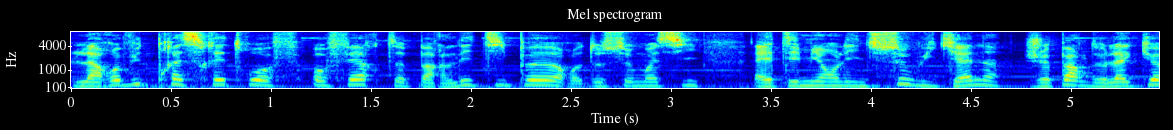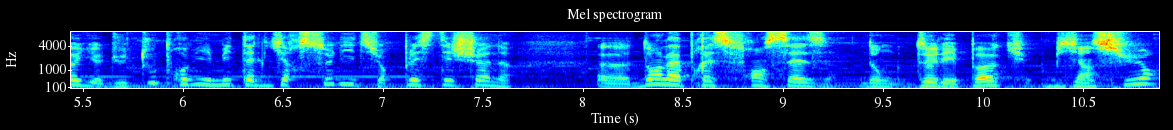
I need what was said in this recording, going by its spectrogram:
la revue de presse rétro off- offerte par les tipeurs de ce mois-ci a été mise en ligne ce week-end. Je parle de l'accueil du tout premier Metal Gear Solid sur PlayStation euh, dans la presse française, donc de l'époque, bien sûr.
